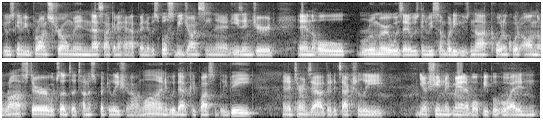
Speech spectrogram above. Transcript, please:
It was going to be Braun Strowman. That's not going to happen. It was supposed to be John Cena, and he's injured. And the whole rumor was that it was going to be somebody who's not quote unquote on the roster, which led to a ton of speculation online who that could possibly be. And it turns out that it's actually, you know, Shane McMahon of all people, who I didn't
